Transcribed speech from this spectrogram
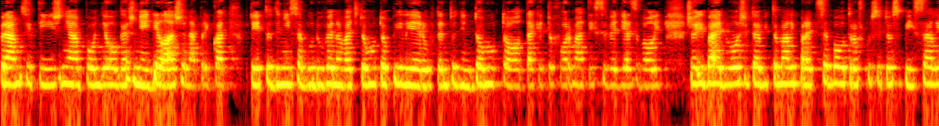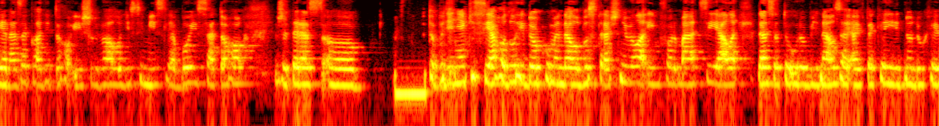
v rámci týždňa, pondelok až nedela, že napríklad v tieto dni sa budú venovať tomuto pilieru, v tento deň tomuto, tak takéto formáty si vedia zvoliť, že iba je dôležité, aby to mali pred sebou, trošku si to spísali a na základe toho išli. Veľa ľudí si myslia, bojí sa toho, že teraz uh, to bude nejaký siahodlhý dokument alebo strašne veľa informácií, ale dá sa to urobiť naozaj aj v takej jednoduchej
